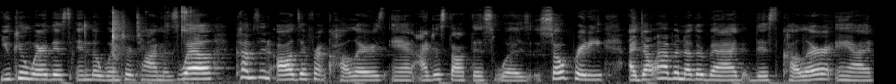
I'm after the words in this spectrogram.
you can wear this in the winter time as well. Comes in all different colors and I just thought this was so pretty. I don't have another bag this color and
